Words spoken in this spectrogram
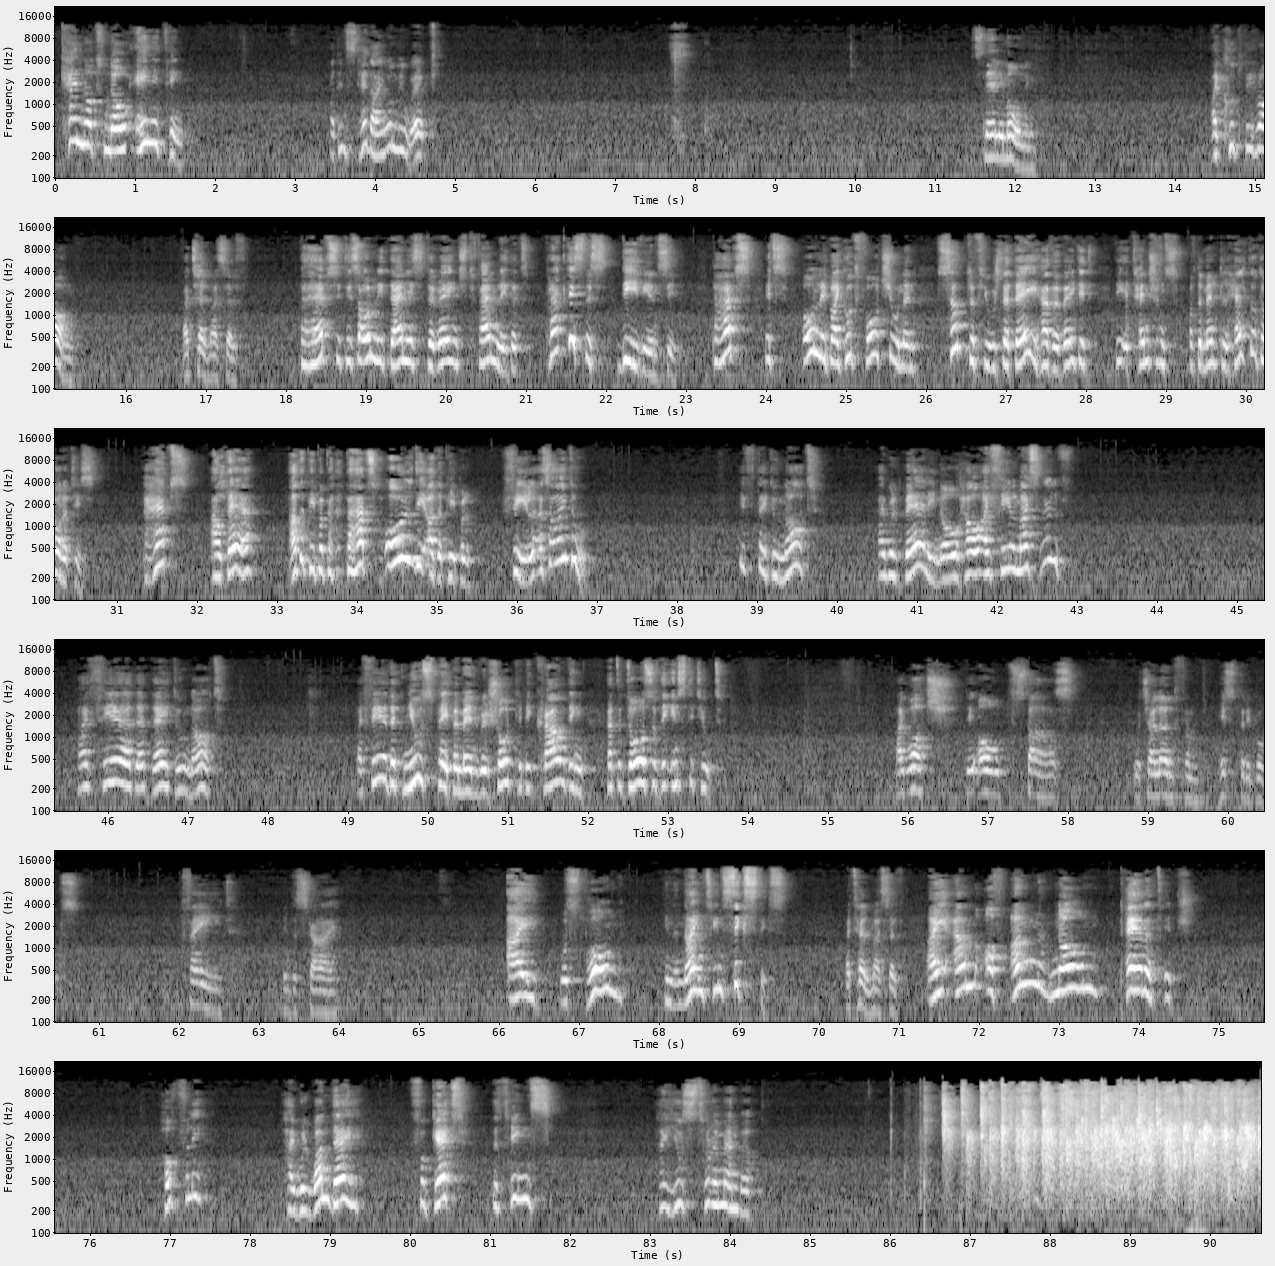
cannot know anything. But instead, I only wept. It's nearly morning. I could be wrong. I tell myself. Perhaps it is only Danny's deranged family that practice this deviancy. Perhaps it's only by good fortune and subterfuge that they have evaded the attentions of the mental health authorities. Perhaps out there, other people, perhaps all the other people, feel as I do. If they do not, I will barely know how I feel myself. I fear that they do not. I fear that newspapermen will shortly be crowding at the doors of the Institute. I watch the old stars, which I learned from history books, fade in the sky. I was born in the 1960s. I tell myself, I am of unknown parentage. Hopefully, I will one day forget the things I used to remember.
